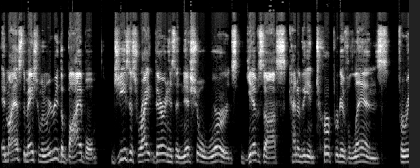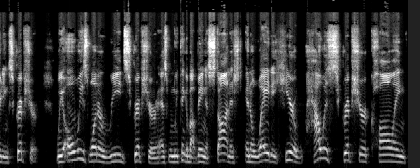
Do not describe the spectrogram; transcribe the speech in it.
in my estimation, when we read the Bible, Jesus, right there in his initial words, gives us kind of the interpretive lens for reading scripture. We always want to read scripture as when we think about being astonished in a way to hear how is scripture calling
